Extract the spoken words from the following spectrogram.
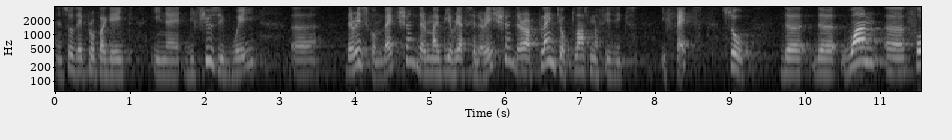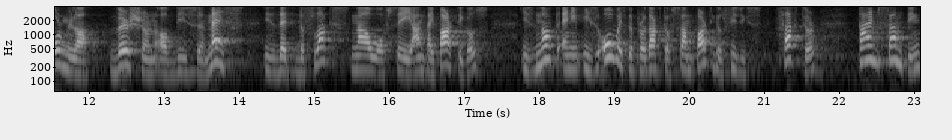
and so they propagate in a diffusive way. Uh, there is convection, there might be reacceleration, there are plenty of plasma physics effects. So the, the one uh, formula version of this uh, mess is that the flux now of, say, antiparticles is not any, is always the product of some particle physics factor times something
